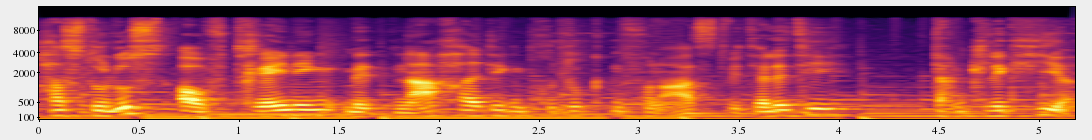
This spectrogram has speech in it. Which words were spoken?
Hast du Lust auf Training mit nachhaltigen Produkten von Arzt Vitality? Dann klick hier.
